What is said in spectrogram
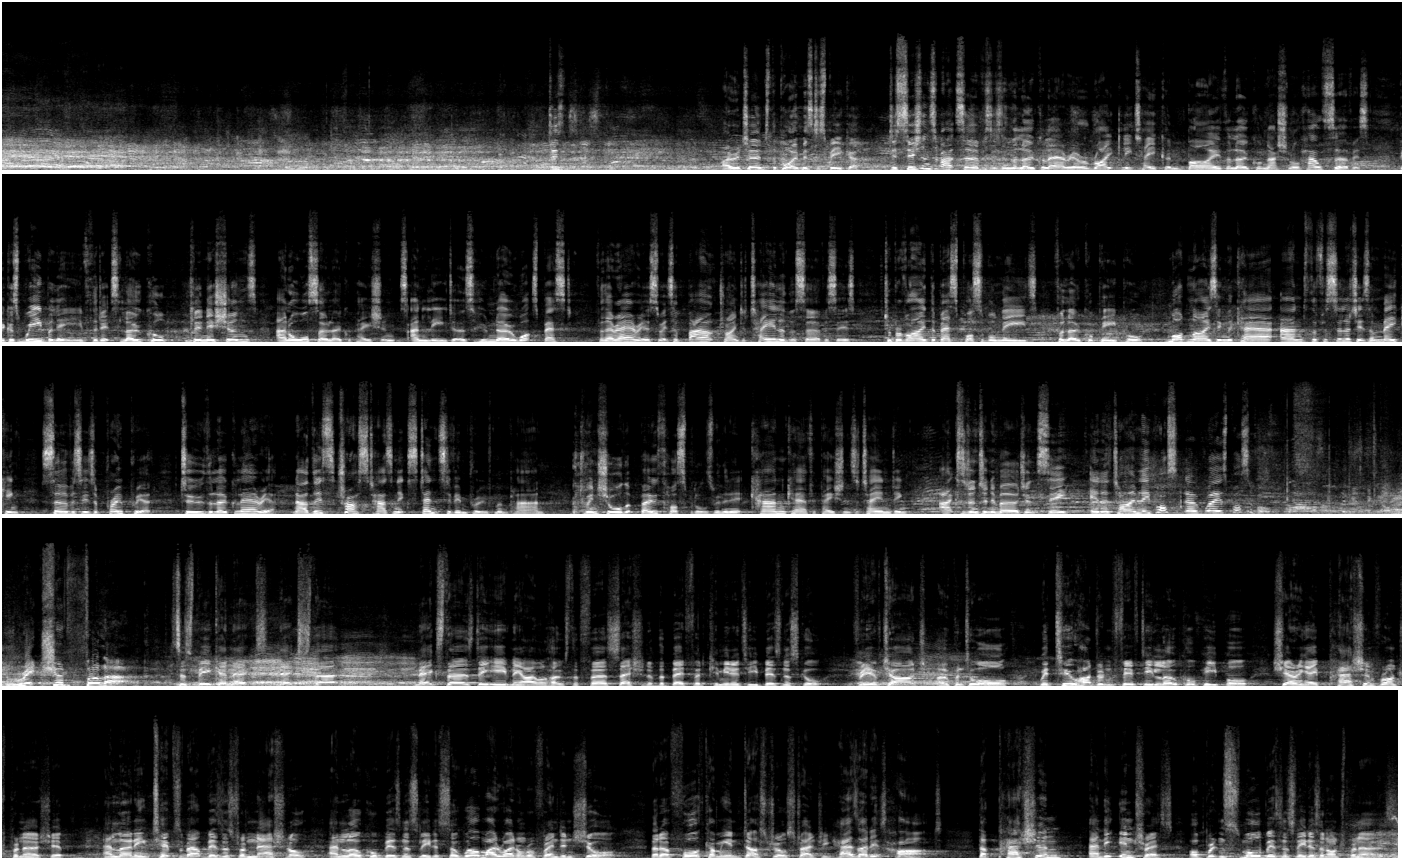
I I return to the point, Mr. Speaker. Decisions about services in the local area are rightly taken by the local National Health Service because we believe that it's local clinicians and also local patients and leaders who know what's best for their area. So it's about trying to tailor the services to provide the best possible needs for local people, modernising the care and the facilities and making services appropriate to the local area. Now, this trust has an extensive improvement plan to ensure that both hospitals within it can care for patients attending accident and emergency in a timely pos- uh, way as possible. Richard Fuller. Mr. Speaker, next, next, th- next Thursday evening I will host the first session of the Bedford Community Business School, free of charge, open to all, with 250 local people sharing a passion for entrepreneurship and learning tips about business from national and local business leaders. So, will my right honourable friend ensure that a forthcoming industrial strategy has at its heart the passion and the interests of Britain's small business leaders and entrepreneurs?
